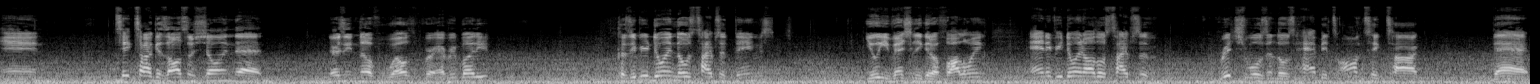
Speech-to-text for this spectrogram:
And TikTok is also showing that there's enough wealth for everybody. Because if you're doing those types of things, you'll eventually get a following. And if you're doing all those types of rituals and those habits on TikTok, that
